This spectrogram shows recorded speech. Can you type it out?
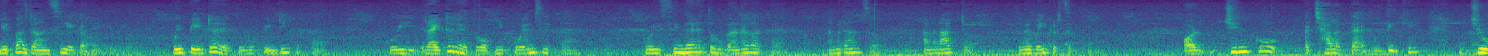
मेरे पास डांस ही है करने के लिए। कोई पेंटर है तो वो पेंटिंग करता है। कोई राइटर है तो वो अपनी पोएम्स लिखता है। कोई सिंगर है तो वो गाना गाता है। I am a dancer I am an actor तो मैं वही कर सकती हूँ। और जिनको अच्छा लगता है वो देखें। जो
